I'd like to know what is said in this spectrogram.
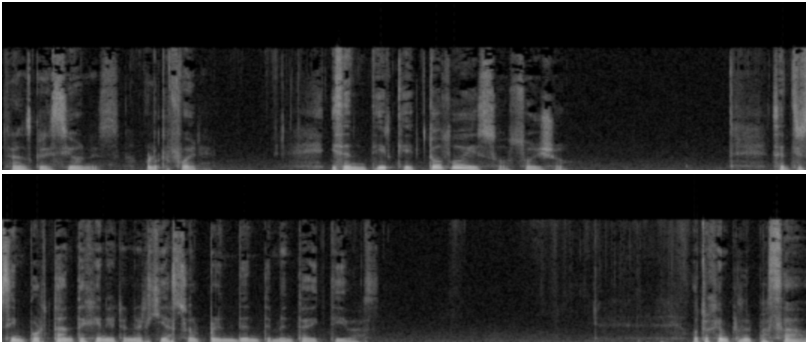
transgresiones, o lo que fuere. Y sentir que todo eso soy yo. Sentirse importante genera energías sorprendentemente adictivas. Otro ejemplo del pasado.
